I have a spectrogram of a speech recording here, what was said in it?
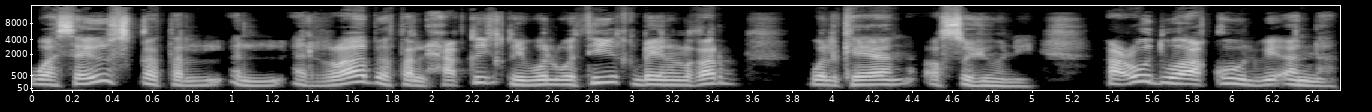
وسيسقط الرابط الحقيقي والوثيق بين الغرب والكيان الصهيوني. أعود وأقول بأن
